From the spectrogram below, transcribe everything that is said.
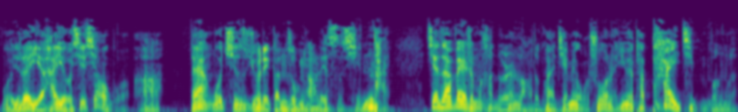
我觉得也还有些效果啊。当然，我其实觉得更重要的是心态。现在为什么很多人老得快？前面我说了，因为他太紧绷了。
